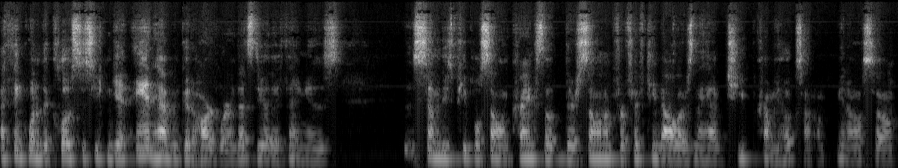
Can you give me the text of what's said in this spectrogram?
I think one of the closest you can get, and having good hardware. That's the other thing is some of these people selling cranks, they're selling them for fifteen dollars, and they have cheap, crummy hooks on them. You know, so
